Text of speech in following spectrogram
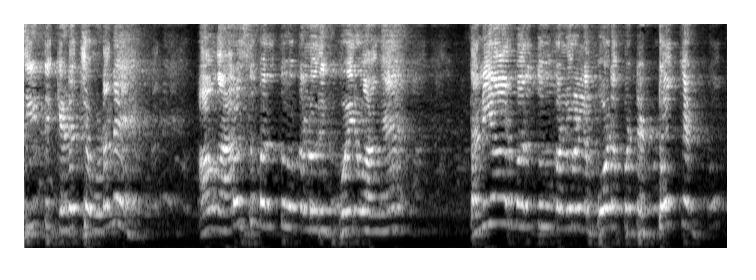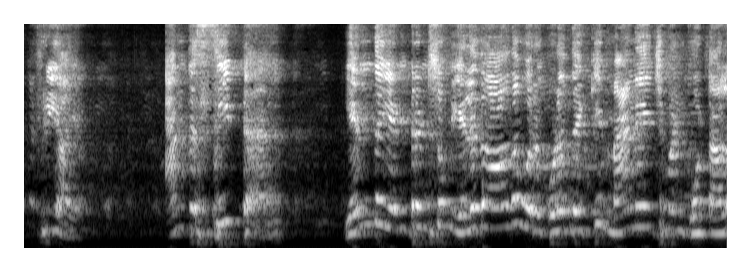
சீட்டு கிடைச்ச உடனே அவங்க அரசு மருத்துவக் கல்லூரிக்கு போயிருவாங்க. தனியார் மருத்துவக் கல்லூரியில போடப்பட்ட டோக்கன் ஃப்ரீ ஆயிடும் அந்த சீட்டை எந்த என்ட்ரன்ஸும் எழுதாத ஒரு குழந்தைக்கு மேனேஜ்மெண்ட் கோட்டால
